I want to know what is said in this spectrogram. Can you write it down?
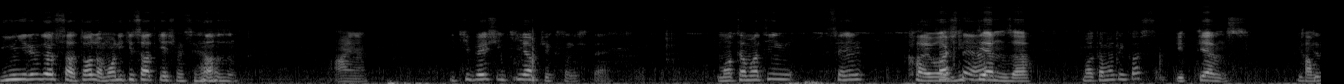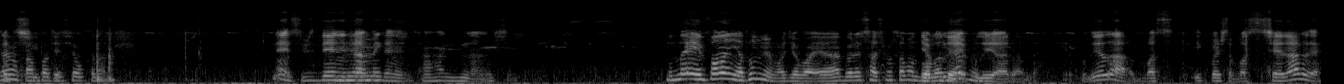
Gün 24 saat oğlum 12 saat geçmesi lazım. Aynen. 2 5 2 yapacaksın işte. Matematiğin senin Kayboldu Kaçta gitti ya? yalnız ha. matematiğin kaçtı? Gitti yalnız. Gitti Kamp değil mi? ateşi Kamp gitti. ateşi o kadarmış. Neyse biz dinlenmek Dinlenmek. Aha dinlenmek için. Bunda ev falan yapılmıyor mu acaba ya? Böyle saçma sapan mı? yapılıyor herhalde. Yapılıyor da basit ilk başta basit şeyler de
